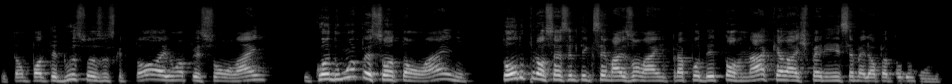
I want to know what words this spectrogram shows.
Então pode ter duas pessoas no escritório, uma pessoa online. E quando uma pessoa está online, todo o processo ele tem que ser mais online para poder tornar aquela experiência melhor para todo mundo.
